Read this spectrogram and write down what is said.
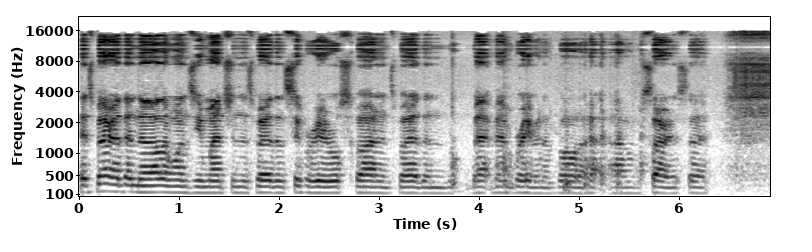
It's better than the other ones you mentioned. It's better than Superhero Squad and it's better than Batman Brave and the Bold. I, I'm sorry to say.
